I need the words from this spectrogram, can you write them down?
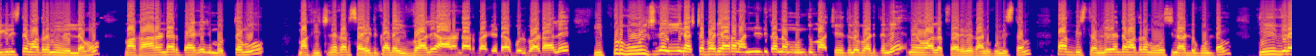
మిగిలిస్తే మాత్రం మేము వెళ్ళాము. మాకు ఆర్ అండ్ ఆర్ ప్యాకేజ్ మొత్తము మాకు ఇచ్చిన కాడ సైడ్ కాడ ఇవ్వాలి. ఆర్ అండ్ ఆర్ ప్యాకేజ్ డబ్బులు పడాలి. ఇప్పుడు కూల్చిన ఈ నష్టపరిహారం అన్నిటికన్నా ముందు మా చేతిలో పడితేనే మేము వాళ్ళకి సర్వేకి అనుకూలిస్తాం పంపిస్తాం. లేదంటే మాత్రం ఓసిని అడ్డుకుంటాం తీవ్ర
